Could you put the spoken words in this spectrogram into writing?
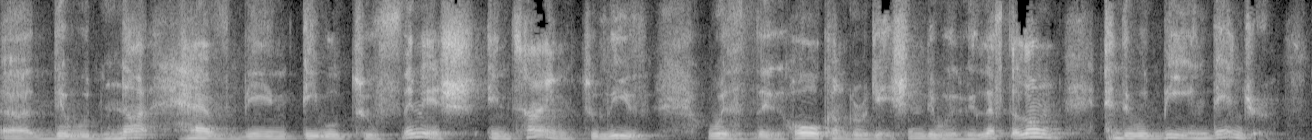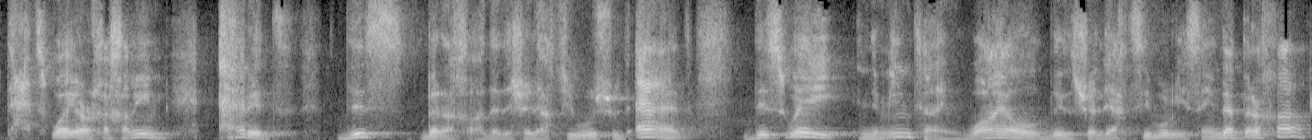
uh, they would not have been able to finish in time to leave with the whole congregation. They would be left alone and they would be in danger. That's why our Chachamim added this beracha that the Shaliach Tzibur should add, this way, in the meantime, while the Shaliach Tzibur is saying that beracha,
